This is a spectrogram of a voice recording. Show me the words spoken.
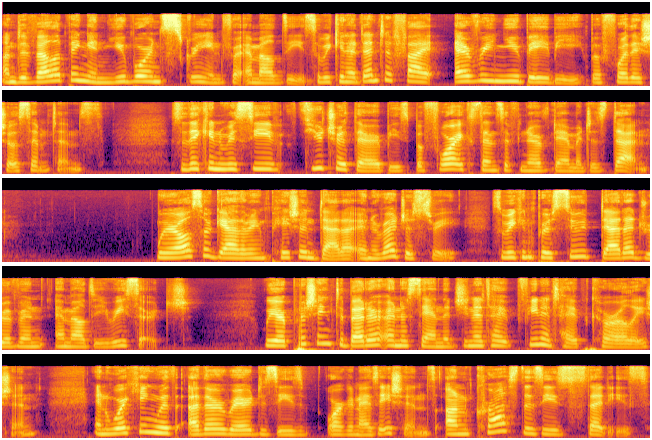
on developing a newborn screen for MLD so we can identify every new baby before they show symptoms, so they can receive future therapies before extensive nerve damage is done. We are also gathering patient data in a registry so we can pursue data driven MLD research. We are pushing to better understand the genotype phenotype correlation and working with other rare disease organizations on cross disease studies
